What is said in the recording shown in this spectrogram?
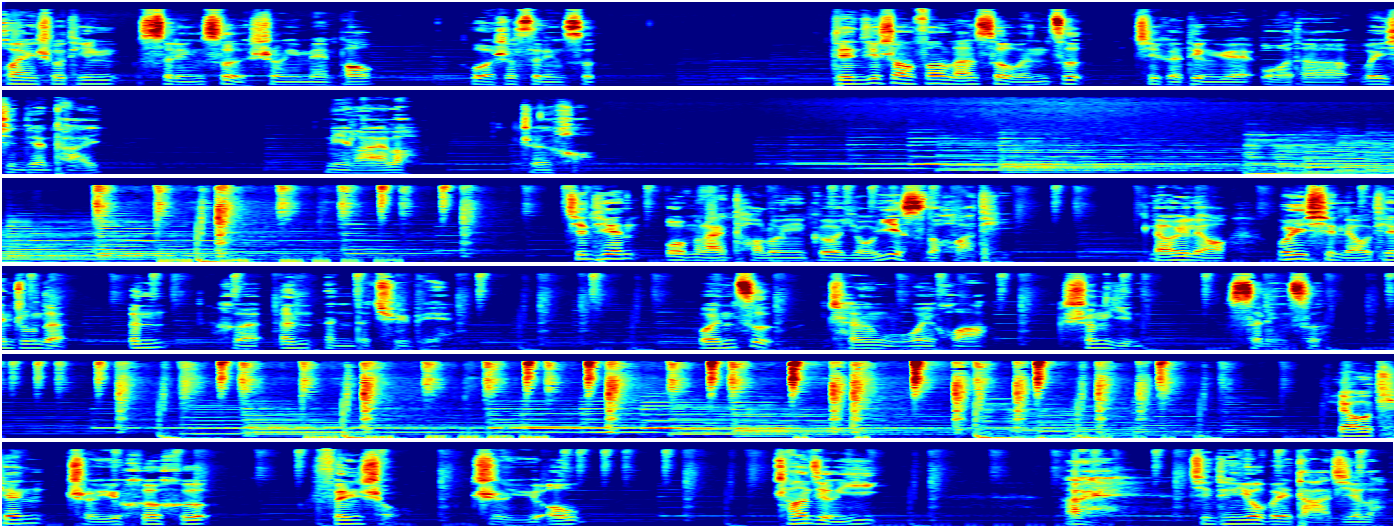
欢迎收听四零四声音面包，我是四零四。点击上方蓝色文字即可订阅我的微信电台。你来了，真好。今天我们来讨论一个有意思的话题，聊一聊微信聊天中的“ “n” ”和“ “nn” ”的区别。文字：陈武卫华，声音：四零四。聊天止于呵呵，分手止于欧。场景一：哎，今天又被打击了。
